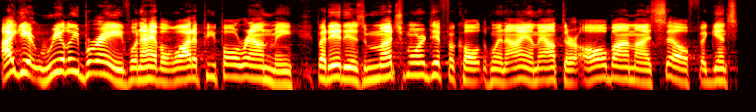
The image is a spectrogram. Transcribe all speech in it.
I get really brave when I have a lot of people around me, but it is much more difficult when I am out there all by myself against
